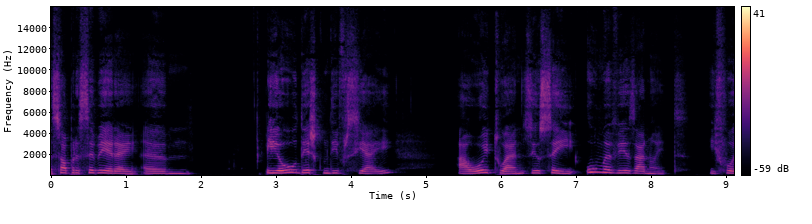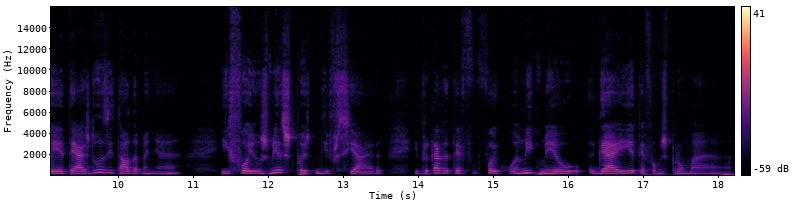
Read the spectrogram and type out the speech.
só para saberem, um, eu, desde que me divorciei, há oito anos, eu saí uma vez à noite e foi até às duas e tal da manhã. E foi uns meses depois de me divorciar, e por acaso até foi com um amigo meu, gay, até fomos para uma,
